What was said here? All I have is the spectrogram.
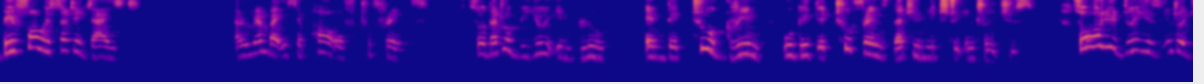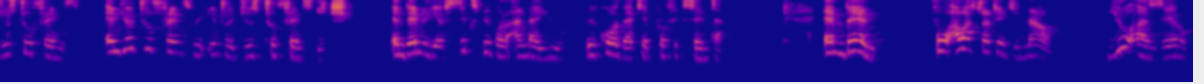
Before we strategized, I remember it's a power of two friends. So that will be you in blue, and the two green will be the two friends that you need to introduce. So all you do is introduce two friends, and your two friends will introduce two friends each. And then you have six people under you. We call that a profit center. And then for our strategy now, you are zero.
